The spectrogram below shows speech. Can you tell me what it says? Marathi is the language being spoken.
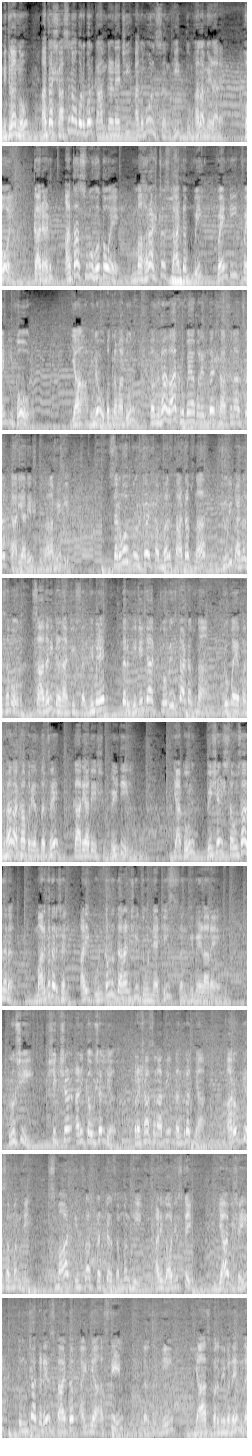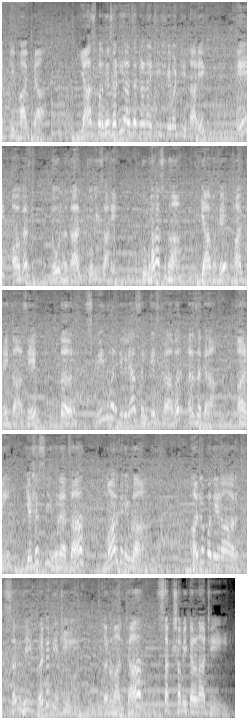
मित्रांनो आता शासनाबरोबर काम करण्याची अनमोल संधी तुम्हाला मिळणार आहे. होय कारण आता सुरू होतोय Maharashtra startup week twenty twenty four या अभिनव उपक्रमातून पंधरा लाख रुपयापर्यंत शासनाचं कार्यादेश तुम्हाला मिळतील. सर्वोत्कृष्ट शंभर स्टार्टअप्सना ज्युरी पॅनल समोर सादरीकरणाची संधी मिळेल तर विजेच्या चोवीस स्टार्टअप्सना रुपये पंधरा लाखापर्यंतचे कार्यादेश मिळतील. यातून विशेष संसाधनं मार्गदर्शन आणि गुंतवणूकदारांशी जोडण्याची संधी मिळणार आहे. कृषी शिक्षण आणि कौशल्य प्रशासनातील तंत्रज्ञान आरोग्य संबंधी स्मार्ट इन्फ्रास्ट्रक्चर संबंधी आणि लॉजिस्टिक याविषयी तुमच्याकडे स्टार्टअप आयडिया असतील तर तुम्ही या स्पर्धेमध्ये नक्की भाग घ्या. या स्पर्धेसाठी अर्ज करण्याची शेवटची तारीख एक ऑगस्ट दोन हजार चोवीस आहे. तुम्हाला सुद्धा यामध्ये भाग घ्यायचा असेल तर स्क्रीनवर दिलेल्या संकेतस्थळावर अर्ज करा आणि यशस्वी होण्याचा मार्ग निवडा. भाजप देणार संधी प्रगतीची तरुणांच्या सक्षमीकरणाची.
